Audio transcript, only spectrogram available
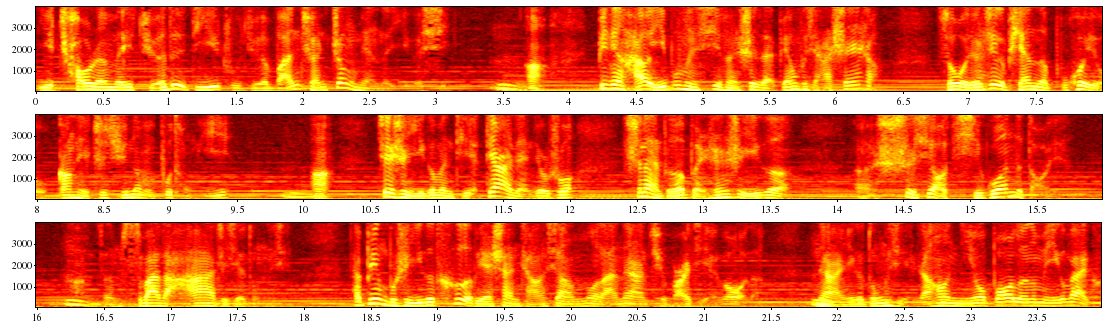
以超人为绝对第一主角、完全正面的一个戏，嗯。啊，毕竟还有一部分戏份是在蝙蝠侠身上，所以我觉得这个片子不会有钢铁之躯那么不统一，嗯。啊，这是一个问题。第二点就是说，施耐德本身是一个呃视效奇观的导演，啊嗯，咱们斯巴达啊这些东西，他并不是一个特别擅长像诺兰那样去玩结构的。那样一个东西，然后你又包了那么一个外壳，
